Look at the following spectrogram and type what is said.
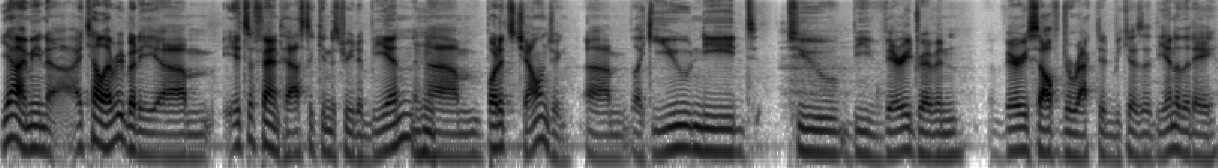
Yeah, I mean, I tell everybody um, it's a fantastic industry to be in, Mm-hmm. um, but it's challenging. Um, like you need to be very driven, very self-directed, because at the end of the day,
